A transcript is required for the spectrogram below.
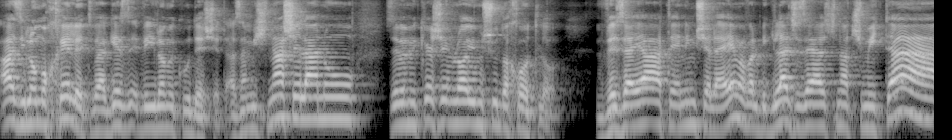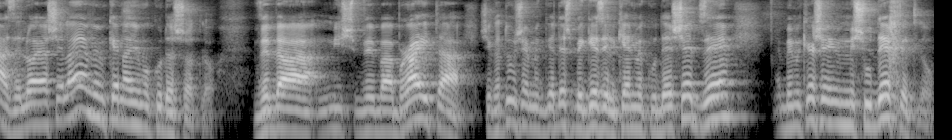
אז היא לא מוכלת והגז, והיא לא מקודשת. אז המשנה שלנו זה במקרה שהן לא היו משודחות לו. וזה היה התאנים שלהם, אבל בגלל שזה היה שנת שמיטה, זה לא היה שלהם, והם כן היו מקודשות לו. ובמש... ובברייתא, שכתוב שמקדש בגזל כן מקודשת, זה במקרה שהיא משודכת לו.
